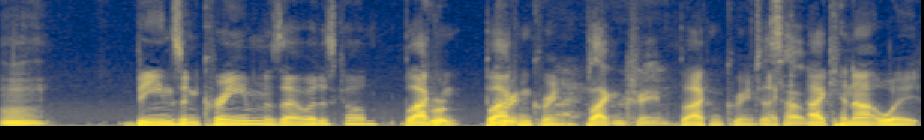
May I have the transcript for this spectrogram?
Mm. Beans and cream is that what it's called? Black and, black and cream. Black and cream. Black and cream. Just I, how- I cannot wait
